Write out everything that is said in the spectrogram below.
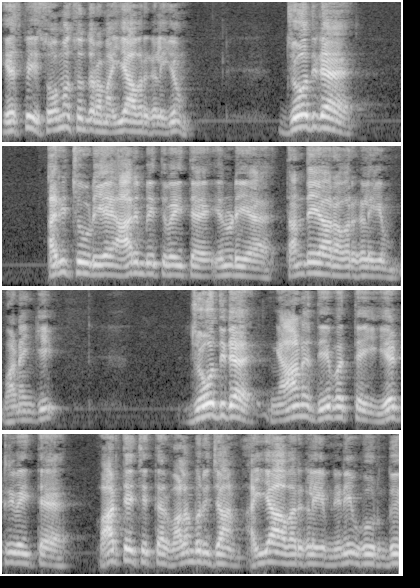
எஸ்பி சோமசுந்தரம் ஐயா அவர்களையும் ஜோதிட அரிச்சூடியை ஆரம்பித்து வைத்த என்னுடைய தந்தையார் அவர்களையும் வணங்கி ஜோதிட ஞான தீபத்தை ஏற்றி வைத்த வார்த்தை சித்தர் வலம்புரிஜான் ஐயா அவர்களையும் நினைவுகூர்ந்து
